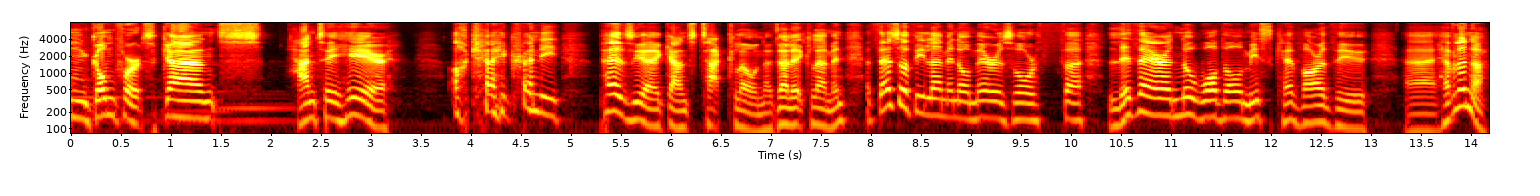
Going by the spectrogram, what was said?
hear. Om Gans Hante here. Okay, Granny Pesia gans taclo Nadelic lemon, there's of lemon o mirrors orth uh, lither no waddo mis kevarthu. Uh, Hevelina,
